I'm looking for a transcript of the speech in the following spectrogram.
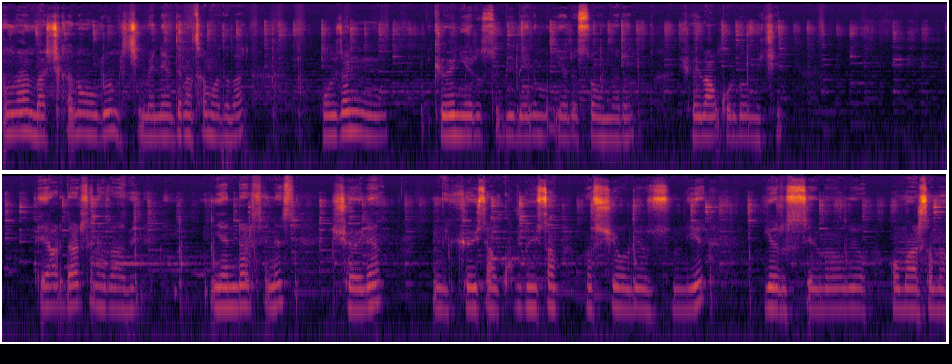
Ama ben başkanı olduğum için beni evden atamadılar. O yüzden köyün yarısı bir benim yarısı onların. Köyü ben kurduğum için. Eğer derseniz abi yeni derseniz şöyle köy sen kurduysan nasıl şey oluyorsun diye yarısı senin oluyor. Onlar sana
